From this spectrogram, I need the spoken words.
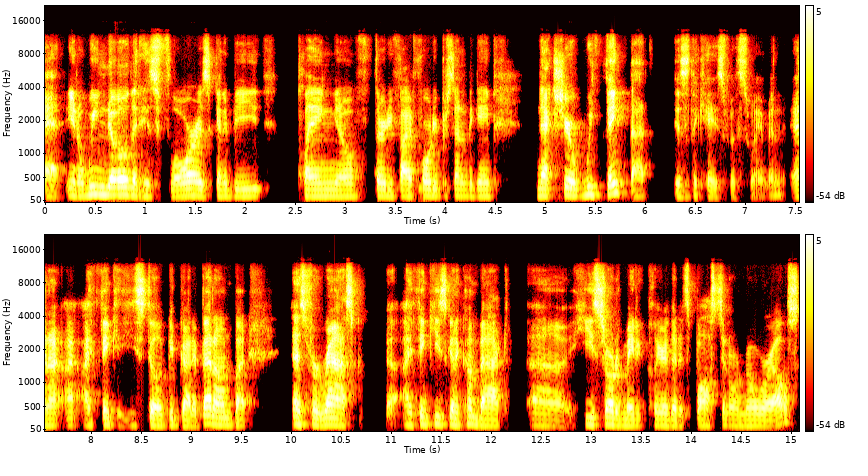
at, you know, we know that his floor is going to be playing, you know, 35, 40% of the game next year. We think that is the case with Swayman. And I, I think he's still a good guy to bet on. But as for Rask, I think he's going to come back. Uh, he sort of made it clear that it's Boston or nowhere else.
